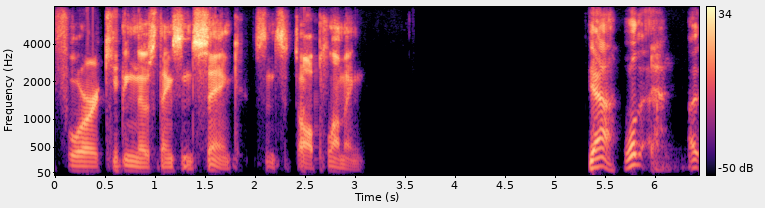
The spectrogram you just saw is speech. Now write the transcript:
for keeping those things in sync since it's all plumbing. yeah well uh,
